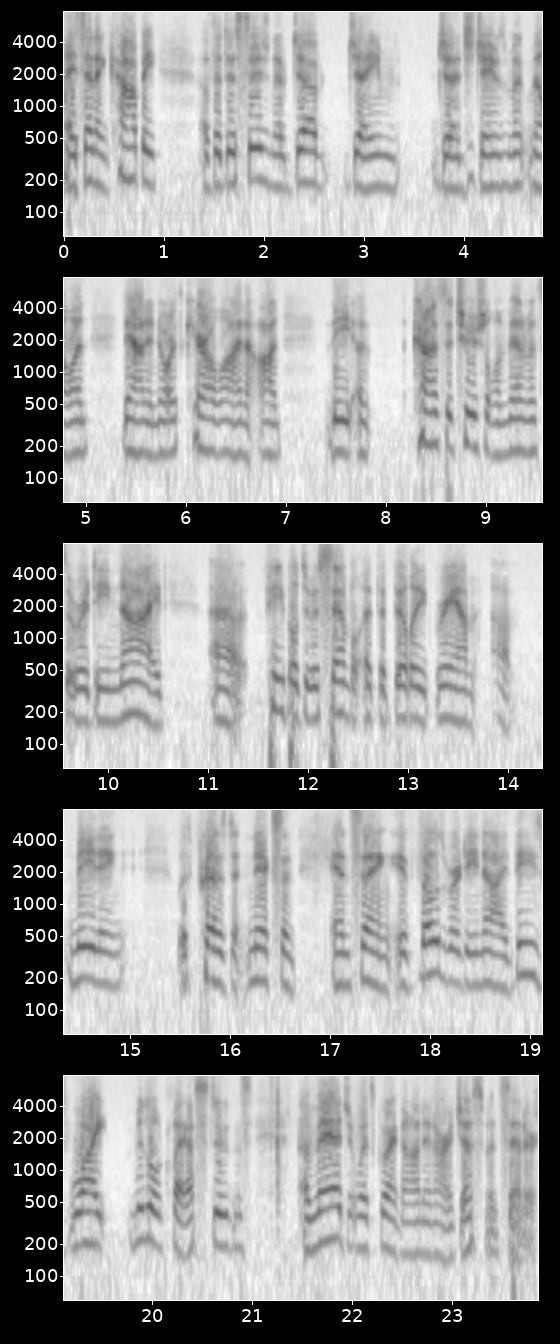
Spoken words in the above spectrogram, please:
They sent a copy of the decision of Judge James, Judge James McMillan down in North Carolina on the uh, constitutional amendments that were denied uh, people to assemble at the Billy Graham uh, meeting with President Nixon and saying if those were denied, these white middle class students, imagine what's going on in our adjustment center.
